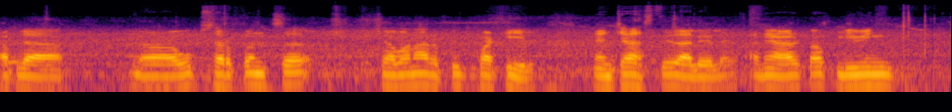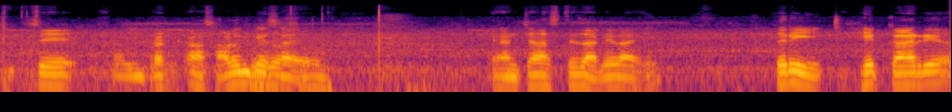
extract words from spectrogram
आपल्या उपसरपंच शबाना रफिक पाटील यांच्या हस्ते झालेलं आहे. आणि आर्ट ऑफ लिव्हिंगचे प्रक साळुंके साहेब यांच्या हस्ते झालेलं आहे. तरी हे कार्य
